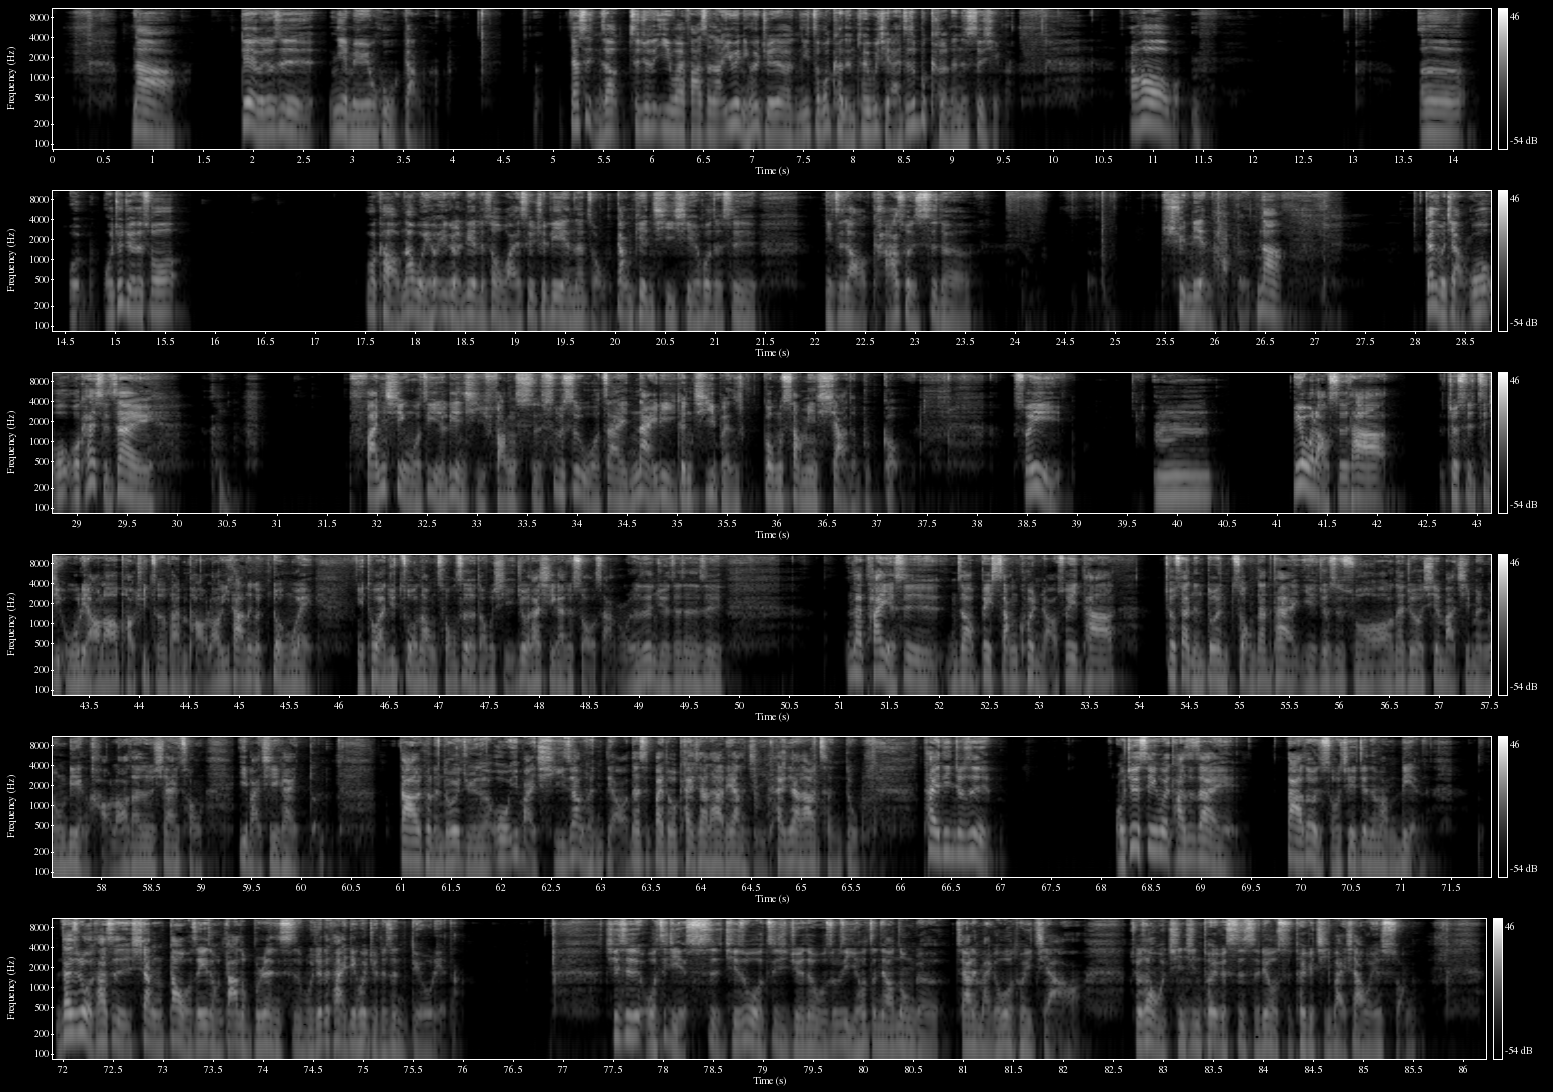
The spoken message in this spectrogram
那第二个就是你也没有用护杠，但是你知道这就是意外发生啊，因为你会觉得你怎么可能推不起来，这是不可能的事情。然后，呃，我我就觉得说，我靠，那我以后一个人练的时候，我还是去练那种杠片器械，或者是你知道卡榫式的。训练好了，那该怎么讲？我我我开始在反省我自己的练习方式，是不是我在耐力跟基本功上面下的不够？所以，嗯，因为我老师他就是自己无聊，然后跑去折返跑，然后依他那个吨位，你突然去做那种冲刺的东西，结果他膝盖就受伤。我真的觉得这真的是，那他也是你知道被伤困扰，所以他。就算能蹲很重，但是他也就是说，哦，那就先把基本功练好，然后他就现在从一百七开始蹲。大家可能都会觉得，哦，一百七这样很屌，但是拜托看一下他的量级，看一下他的程度，他一定就是，我觉得是因为他是在大家都很熟悉的健身房练，但是如果他是像到我这一种大家都不认识，我觉得他一定会觉得这很丢脸啊。其实我自己也是，其实我自己觉得，我是不是以后真的要弄个家里买个卧推架哦？就算我轻轻推个四十六十，推个几百下我也爽，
